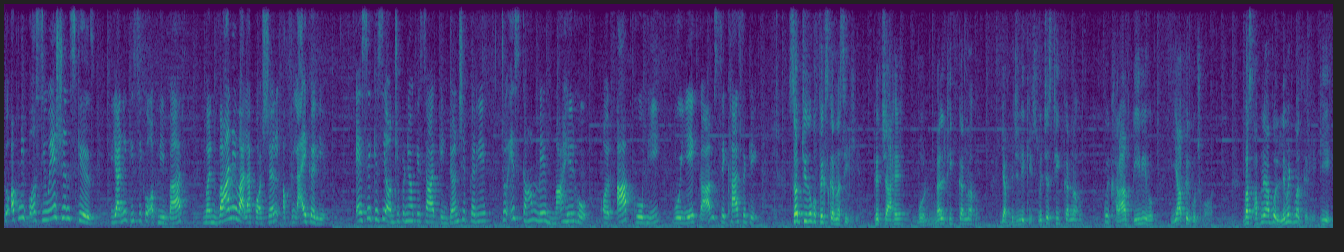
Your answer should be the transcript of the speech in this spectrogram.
तो अपनी पर्स्यूएशन स्किल्स यानी किसी को अपनी बात मनवाने वाला कौशल अप्लाई करिए। ऐसे किसी ऑन्टरप्रन्योर के साथ इंटर्नशिप करिए जो इस काम में माहिर हो और आपको भी वो ये काम सिखा सके। सब चीज़ों को फिक्स करना सीखिए। फिर चाहे वो नल ठीक करना हो या बिजली की स्विचेस ठीक करना हो, कोई खराब टीवी हो या फिर कुछ और। बस अपने आप को लिमिट मत करिए कि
